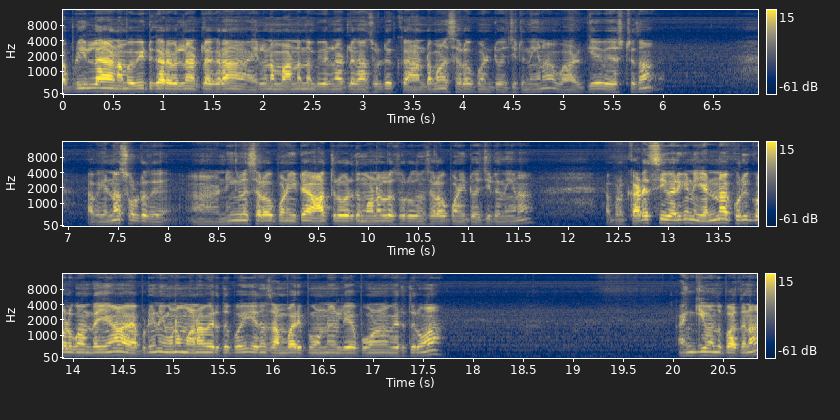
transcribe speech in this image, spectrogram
அப்படி இல்லை நம்ம வீட்டுக்கார வெளிநாட்டில் இருக்கிறான் இல்லை நம்ம அண்ணன் தம்பி வெளிநாட்டில் இருக்கான்னு சொல்லிட்டு கண்டமான செலவு பண்ணிட்டு வச்சுட்டு இருந்தீங்கன்னா வாழ்க்கையே வேஸ்ட்டு தான். அப்போ என்ன சொல்கிறது நீங்களும் செலவு பண்ணிவிட்டு ஆற்றுல வருது மணலில் சுருதும் செலவு பண்ணிட்டு வச்சுட்டு இருந்தீங்கன்னா அப்புறம் கடைசி வரைக்கும் நீ என்ன குறிக்கோளுக்கு வந்தையா அப்படின்னு இவனும் மனம் வெறுத்து போய் எதுவும் சம்பாதிப்பு ஒன்றும் இல்லையா போகணும் வெறுத்துருவான். அங்கேயும் வந்து பார்த்தோன்னா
